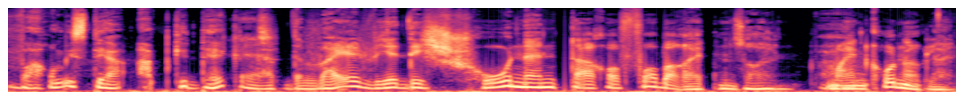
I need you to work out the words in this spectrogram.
Warum ist der abgedeckt? Ja, weil wir dich schonend darauf vorbereiten sollen. Mein Grünerglein.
